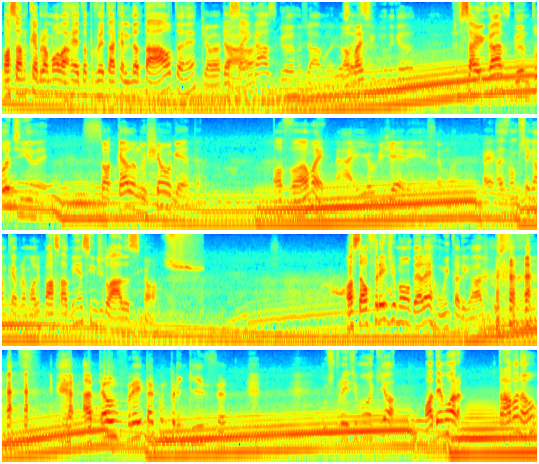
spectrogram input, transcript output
Passar no quebra-mola reta, aproveitar que ela ainda tá alta, né? Que ela já tá sai alta. engasgando já, mano. Já Ela sai de segunda que ela saiu engasgando todinha, velho. Só aquela no chão, Guetta. Ó, vamos, aí. Aí eu vi gerência, mano. Nós vamos chegar no quebra-mola e passar bem assim de lado, assim, ó. Nossa, até o freio de mão dela é ruim, tá ligado? Até o freio tá com preguiça. Os freios de mão aqui, ó. Ó, demora. Não trava, não.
